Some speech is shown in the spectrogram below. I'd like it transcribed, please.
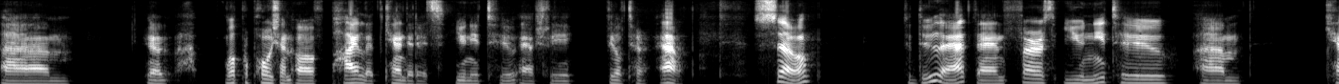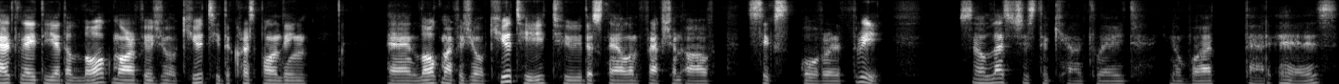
um, you know what proportion of pilot candidates you need to actually filter out. So to do that, then first you need to um, calculate the, uh, the logmar visual acuity, the corresponding and logmar visual acuity to the Snellen fraction of 6 over 3. So let's just uh, calculate, you know, what that is.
